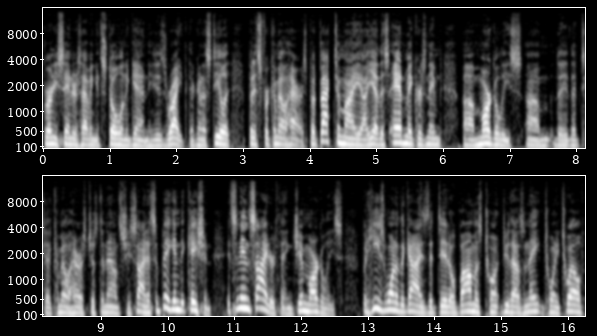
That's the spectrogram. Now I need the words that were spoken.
Bernie Sanders having it stolen again. He is right; they're going to steal it, but it's for Kamala Harris. But back to my uh, yeah, this ad maker is named uh, Margolis um, the, that Kamala Harris just announced she signed. It's a big indication. It's an insider thing, Jim Margolis, but he's one of the guys that did Obama's 2008 and 2012.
